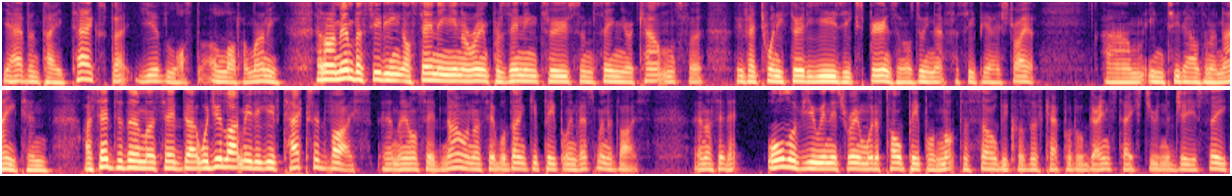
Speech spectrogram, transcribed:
You haven't paid tax, but you've lost a lot of money. And I remember sitting or standing in a room presenting to some senior accountants for who've had 20, 30 years experience, and I was doing that for CPA Australia um, in 2008. And I said to them, I said, uh, Would you like me to give tax advice? And they all said, No. And I said, Well, don't give people investment advice. And I said, all of you in this room would have told people not to sell because of capital gains tax during the GFC,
